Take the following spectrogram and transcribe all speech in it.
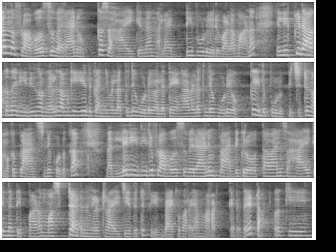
പെട്ടെന്ന് ഫ്ലവേഴ്സ് വരാനും ഒക്കെ സഹായിക്കുന്ന നല്ല അടിപൊളി ഒരു വളമാണ്. ലിക്വിഡ് ആക്കുന്ന രീതി എന്ന് പറഞ്ഞാൽ നമുക്ക് ഏത് കഞ്ഞിവെള്ളത്തിന്റെ കൂടെയോ അല്ല തേങ്ങാവെള്ളത്തിന്റെ കൂടെയോ ഒക്കെ ഇത് പുളിപ്പിച്ചിട്ട് നമുക്ക് പ്ലാന്റ്സിന് കൊടുക്കാം. നല്ല രീതിയിൽ ഫ്ലവേഴ്സ് വരാനും പ്ലാന്റ് ഗ്രോത്ത് ആവാനും സഹായിക്കുന്ന ടിപ്പാണ് മസ്റ്റായിട്ട് നിങ്ങൾ ട്രൈ ചെയ്തിട്ട് ഫീഡ്ബാക്ക് പറയാൻ മറക്കരുത് കേട്ടോ. ഓക്കേ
